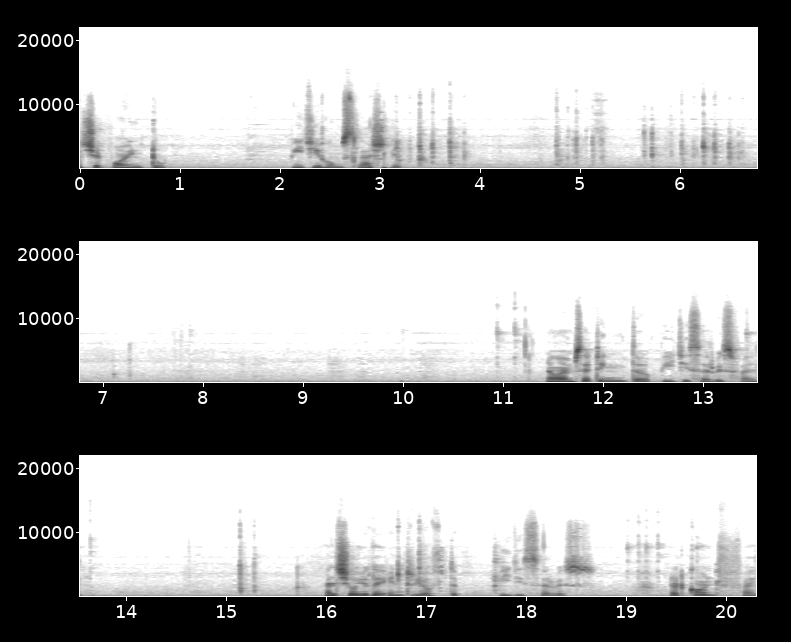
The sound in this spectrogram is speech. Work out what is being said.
it should point to pg home slash lib. Now I'm setting the pg service file. I'll show you the entry of the pg service.conf file.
